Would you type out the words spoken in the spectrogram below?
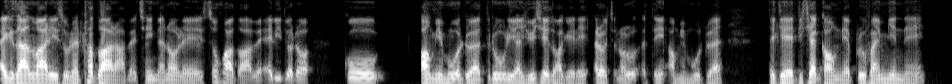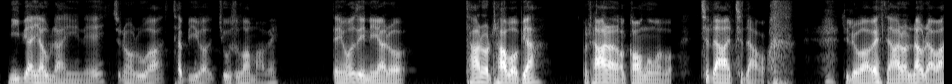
အဲ့ကစားသမားတွေဆိုတော့ထွက်သွားတာပဲအချိန်တန်တော့လည်းစွန့်ခွာသွားပဲအဲ့ဒီအတွက်တော့ကိုအောင်မြင်မှုအတွက်သူတို့တွေကရွေးချယ်သွားခဲ့တယ်အဲ့တော့ကျွန်တော်တို့အသင်းအောင်မြင်မှုအတွက်တကယ်ဒီချက်ကောင်းတဲ့ profile မြင့်တဲ့နီးပြရောက်လာရင်လည်းကျွန်တော်တို့ကထပ်ပြီးတော့ကြိုဆိုရမှာပဲတန်ရောစင်တွေကတော့ ထားတော့ထားပါဗျာမထားတာတော့အကောင်းဆုံးပါပေါ့ချစ်တာချစ်တာပေါ့ဒီလိုပါပဲဒါကတော့နောက်တာပါ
